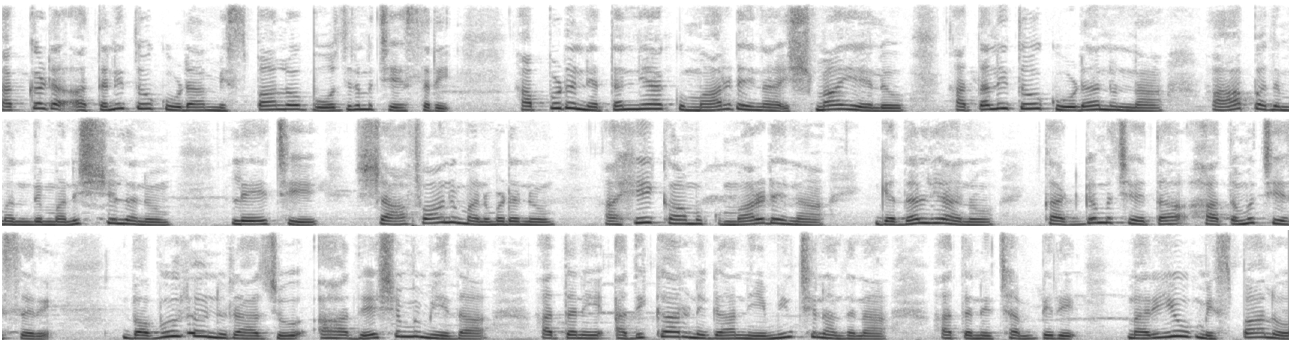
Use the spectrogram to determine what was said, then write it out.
అక్కడ అతనితో కూడా మిస్పాలో భోజనము చేసరి. అప్పుడు నెతన్యా కుమారుడైన ఇష్మాయేలు అతనితో కూడానున్న ఆ పది మంది మనుష్యులను లేచి షాఫాను మనుమడను అహీకాము కుమారుడైన గెదల్యాను ఖడ్గము చేత హతము చేసరి. బబులోను రాజు ఆ దేశము మీద అతని అధికారినిగా నియమించినందున అతని చంపిరి. మరియు మిస్పాలో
